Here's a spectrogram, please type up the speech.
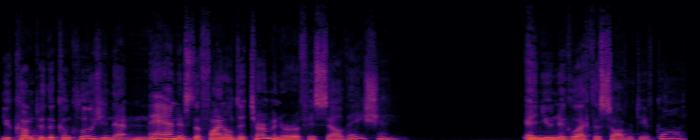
you come to the conclusion that man is the final determiner of his salvation. And you neglect the sovereignty of God.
